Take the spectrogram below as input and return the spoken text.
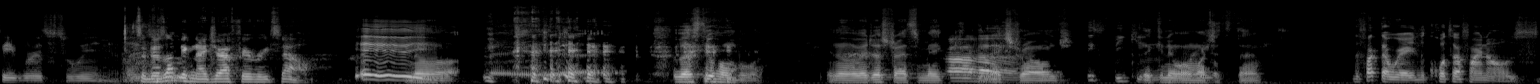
favorites to win. Like So does that make. Nigeria favorites now? Hey, No, we're still humble. You know, we're just trying to make the next uh, round, speaking, taking it one like match at a time. the fact that we're in the quarterfinals,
